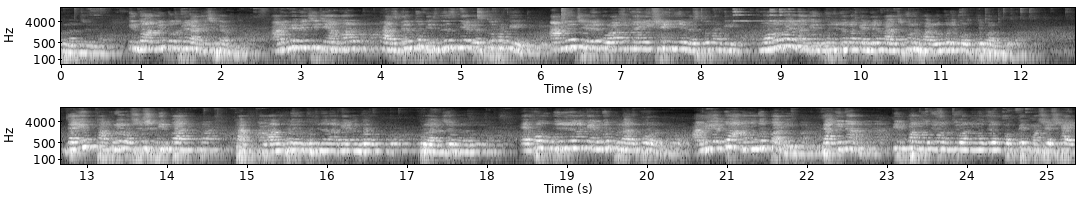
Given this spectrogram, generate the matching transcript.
খোলার জন্য। কিন্তু আমি প্রথমে রাজি ছিলাম। আমি ভেবেছি যে আমার হাজবেন্ড তো বিজনেস নিয়ে ব্যস্ত থাকে, আমিও ছেলের পড়াশোনা এই সেই নিয়ে ব্যস্ত থাকি। মনে হয় না যে উপযোজনা কেন্দ্রের কাজগুলো ভালো করে করতে পারব। যাই হোক, ঠাকুরের অশেষ কৃপা আমার ঘরে উপযোজনা কেন্দ্র খোলার জন্য। এখন উপযোজনা কেন্দ্র খোলার পর আমি এত আনন্দ পাই, জানি না, তিপ্পান্ন জন চুয়ান্ন জন প্রত্যেক মাসে ষাট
